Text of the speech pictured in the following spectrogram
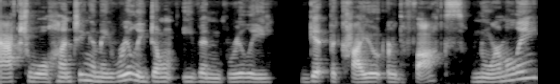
actual hunting, and they really don't even really get the coyote or the fox normally.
